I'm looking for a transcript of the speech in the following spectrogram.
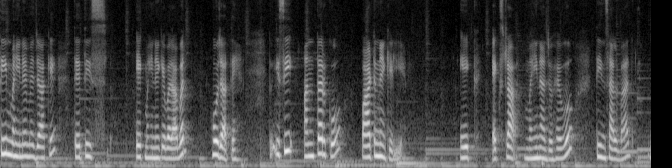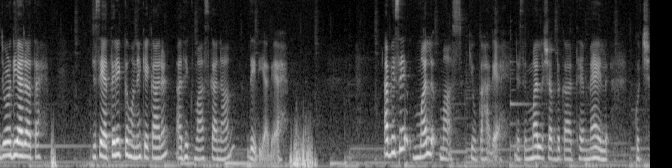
तीन महीने में जाके तैंतीस, एक महीने के बराबर हो जाते हैं। तो इसी अंतर को पाटने के लिए एक एक्स्ट्रा महीना जो है वो तीन साल बाद जोड़ दिया जाता है, जिसे अतिरिक्त होने के कारण अधिक मास का नाम दे दिया गया है। अब इसे मल मास क्यों कहा गया है? जैसे मल शब्द का अर्थ है मैल, कुछ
